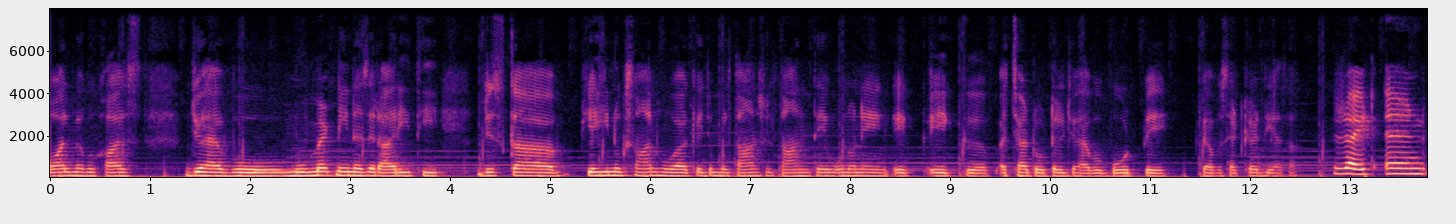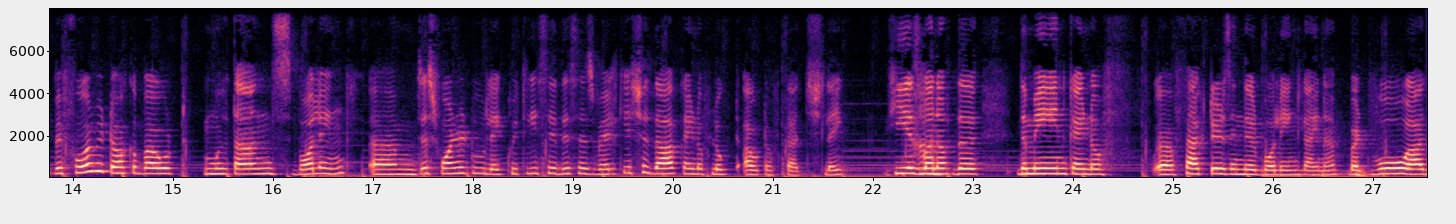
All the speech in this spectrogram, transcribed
بال میں کوئی خاص جو ہے وہ موومنٹ نہیں نظر آ رہی تھی جس کا یہی نقصان ہوا کہ جو ملتان سلطان تھے انہوں نے ایک ایک اچھا ٹوٹل جو ہے وہ بورڈ پہ جو ہے وہ سیٹ کر دیا تھا right and before we talk about Multan's bowling just to like quickly this as well کہ Shadab kind of look out of touch like he is one of of the the main kind factors in their bowling line up بٹ وہ آج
